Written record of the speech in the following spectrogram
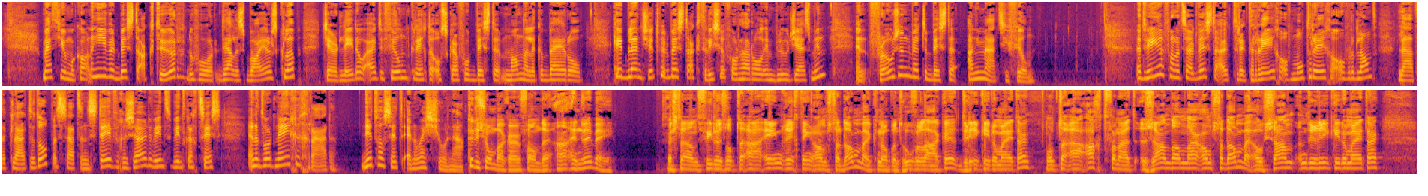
Matthew McConaughey werd beste acteur voor Dallas Buyers Club. Jared Leto uit de film kreeg de Oscar voor beste mannelijke bijrol. Kate Blanchett werd beste actrice voor haar rol in Blue Jasmine. En Frozen werd de beste animatiefilm. Het weer van het zuidwesten uittrekt regen of motregen over het land. Later klaart het op. Het staat een stevige zuidenwind, windkracht 6. En het wordt 9 graden. Dit was het NOS Journaal. Dit is John Bakker van de ANWB. Er staan files op de A1 richting Amsterdam bij knooppunt Hoevelaken, 3 kilometer. Op de A8 vanuit Zaandam naar Amsterdam bij Oostzaan, 3 kilometer.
